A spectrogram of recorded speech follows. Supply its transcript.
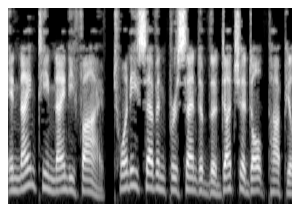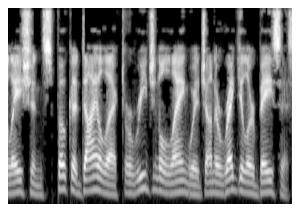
In 1995, 27% of the Dutch adult population spoke a dialect or regional language on a regular basis,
